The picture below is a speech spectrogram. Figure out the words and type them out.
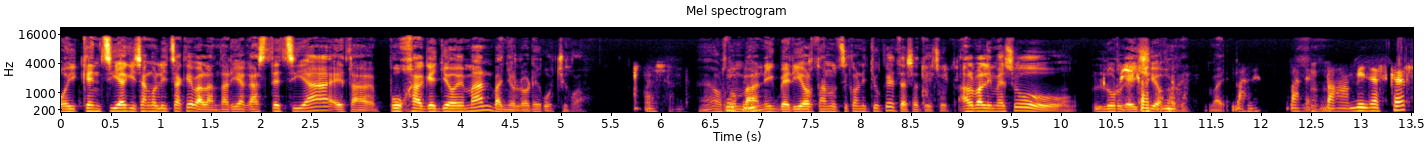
oikentziak izango litzake, balandaria gaztetzia, eta puja gehiago eman, baino lore gutxiko. Eh, orduan, ba, nik beri hortan utziko nituke, eta esate dizut. Albali mezu lur geixio jarri. Bai. Vale, vale. Mhm. Ba, mil esker.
